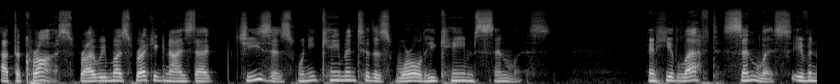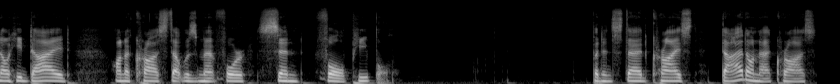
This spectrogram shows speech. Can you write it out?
at the cross, right? We must recognize that Jesus, when he came into this world, he came sinless. And he left sinless, even though he died on a cross that was meant for sinful people. But instead, Christ died on that cross,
